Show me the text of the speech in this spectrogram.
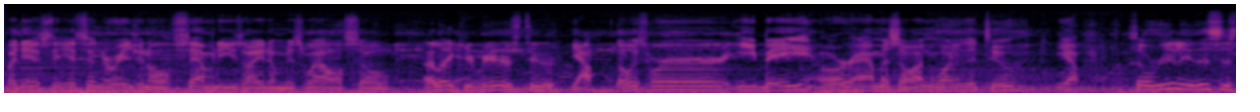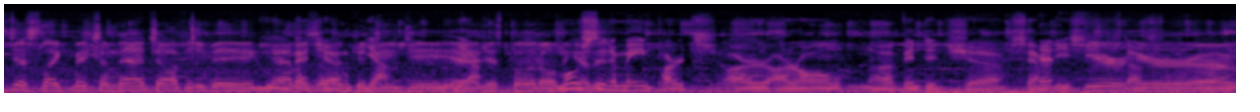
But it's it's an original '70s item as well. So I like your mirrors too. yep, those were eBay or Amazon, one of the two. Yep. So really, this is just like mix and match off eBay, You Amazon, betcha. Kijiji. Yeah. Yeah. just pull it all Most together. of the main parts are are all uh, vintage uh, '70s Eh, your stuff. your uh,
